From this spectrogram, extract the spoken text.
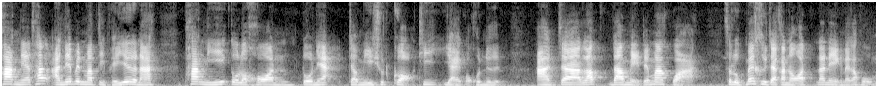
ภาคเนี้ยถ้าอันนี้เป็น multiplayer นะ ภาคนี้ตัวละครตัวเนี้ยจะมีชุดเกราะที่ใหญ่กว่าคนอื่น อาจจะรับ damage ได้มากกว่า สรุปแม่งคือ juggernaut นั่นเองนะครับผม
